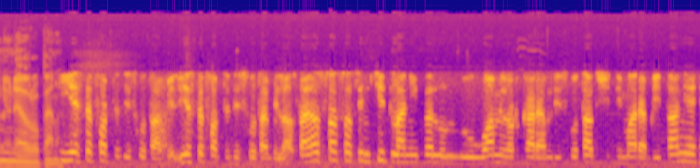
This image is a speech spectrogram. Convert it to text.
Uniunea Europeană. Este foarte discutabil. Este foarte discutabil asta. Asta s-a simțit la nivelul oamenilor care am discutat și din Marea Britanie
